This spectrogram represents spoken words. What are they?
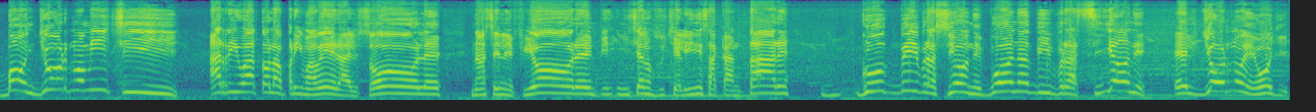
Buongiorno amici! Arrivato la primavera, il sole, nascen le fiore, iniziano gli uccellini a cantare. Good vibrazione, buona vibrazione! Il giorno di oggi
